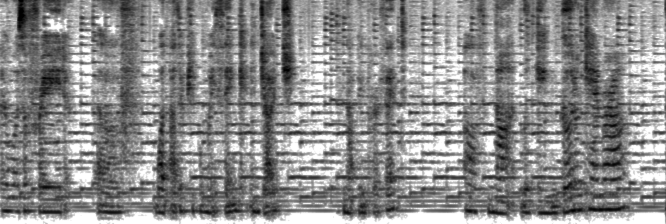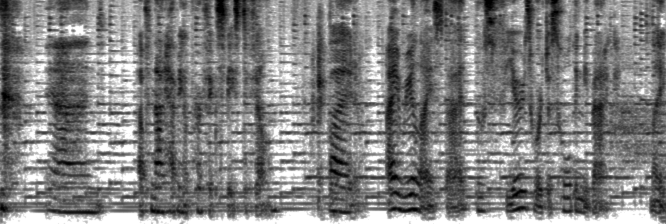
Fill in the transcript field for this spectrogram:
I was afraid of what other people might think and judge, not being perfect of not looking good on camera and of not having a perfect space to film. But I realized that those fears were just holding me back. Like,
